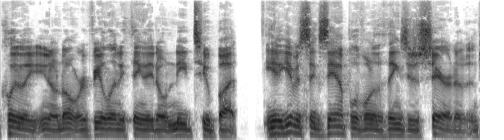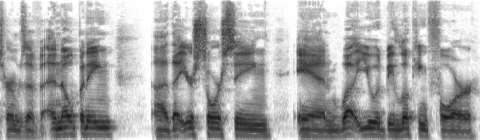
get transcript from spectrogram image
clearly, you know, don't reveal anything they don't need to, but you give us an example of one of the things you just shared in terms of an opening uh, that you're sourcing and what you would be looking for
